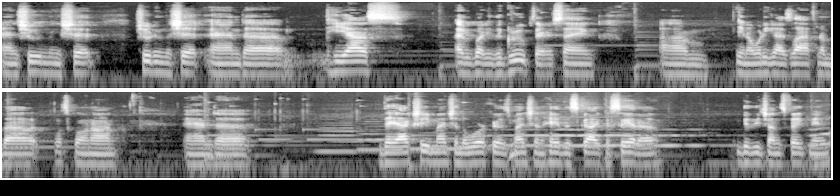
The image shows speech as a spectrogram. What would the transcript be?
and shooting shit, shooting the shit, and um, he asks everybody, the group there, saying, um, "You know, what are you guys laughing about? What's going on?" And uh, they actually mention the workers mention, "Hey, this guy Casera, Bidhi Chand's fake name."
